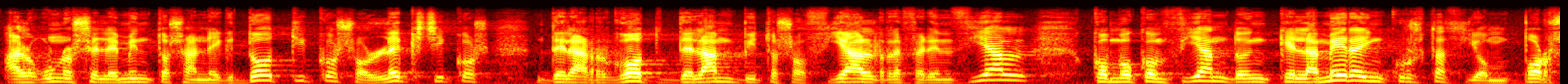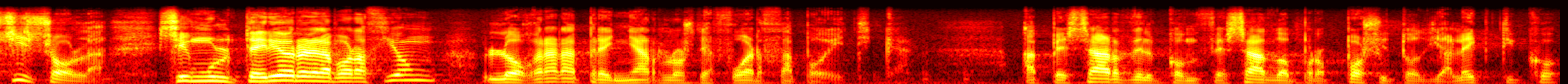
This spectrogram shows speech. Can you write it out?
algunos elementos anecdóticos o léxicos del argot del ámbito social referencial, como confiando en que la mera incrustación por sí sola, sin ulterior elaboración, lograra preñarlos de fuerza poética a pesar del confesado propósito dialéctico,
